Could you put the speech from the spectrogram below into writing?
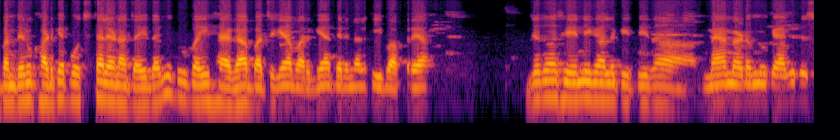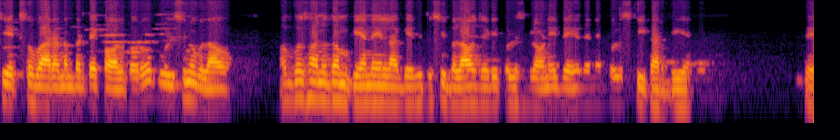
ਬੰਦੇ ਨੂੰ ਖੜ ਕੇ ਪੁੱਛ ਤਾਂ ਲੈਣਾ ਚਾਹੀਦਾ ਵੀ ਤੂੰ ਭਾਈ ਹੈਗਾ, ਬਚ ਗਿਆ ਵਰ ਗਿਆ, ਤੇਰੇ ਨਾਲ ਕੀ ਵਾਪਰਿਆ। ਜਦੋਂ ਅਸੀਂ ਇੰਨੀ ਗੱਲ ਕੀਤੀ ਤਾਂ ਮੈਂ ਮੈਡਮ ਨੂੰ ਕਿਹਾ ਵੀ ਤੁਸੀਂ 112 ਨੰਬਰ ਤੇ ਕਾਲ ਕਰੋ, ਪੁਲਿਸ ਨੂੰ ਬੁਲਾਓ। ਅੱਗੋਂ ਸਾਨੂੰ ਧਮਕੀਆਂ ਦੇਣ ਲੱਗੇ ਵੀ ਤੁਸੀਂ ਬੁਲਾਓ ਜਿਹੜੀ ਪੁਲਿਸ ਬੁਲਾਉਣੀ, ਦੇਖਦੇ ਨੇ ਪੁਲਿਸ ਕੀ ਕਰਦੀ ਹੈ। ਤੇ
